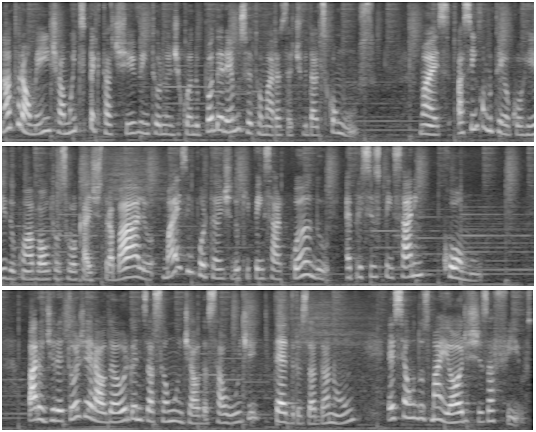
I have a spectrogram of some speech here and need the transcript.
Naturalmente, há muita expectativa em torno de quando poderemos retomar as atividades comuns. Mas, assim como tem ocorrido com a volta aos locais de trabalho, mais importante do que pensar quando é preciso pensar em como. Para o diretor-geral da Organização Mundial da Saúde, Tedros Adhanom, esse é um dos maiores desafios.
